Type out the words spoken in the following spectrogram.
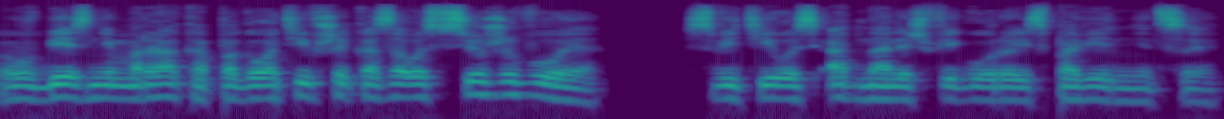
В бездне мрака, поглотившей, казалось, все живое, светилась одна лишь фигура исповедницы.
